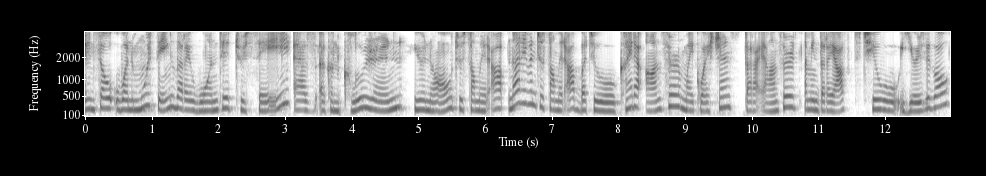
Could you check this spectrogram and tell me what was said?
And so, one more thing that I wanted to say as a conclusion, you know, to sum it up, not even to sum it up, but to kind of answer my questions that I answered, I mean, that I asked two years ago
